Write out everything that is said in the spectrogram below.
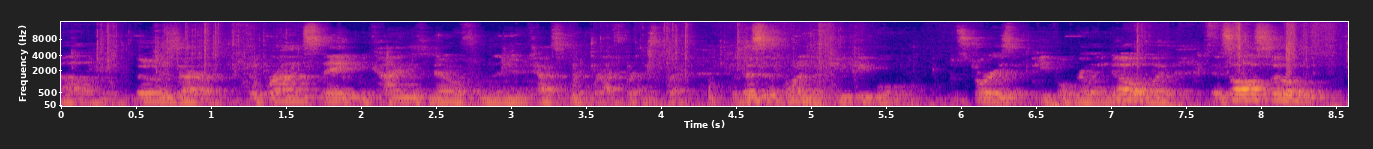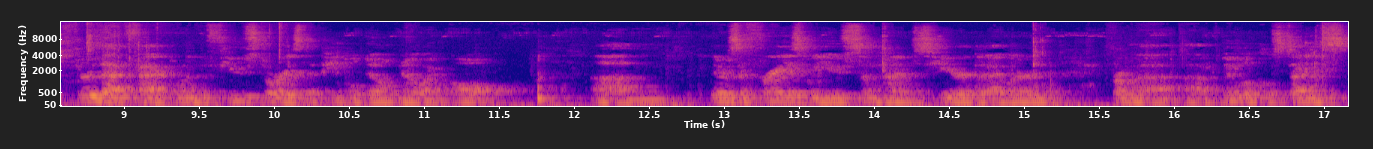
Um, those are the bronze snake we kind of know from the New Testament reference, but, but this is one of the few people stories that people really know, but it's also through that fact one of the few stories that people don't know at all. Um, there's a phrase we use sometimes here that I learned from a, a, biblical studies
